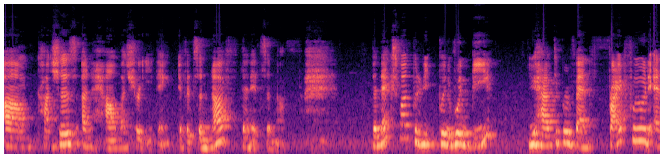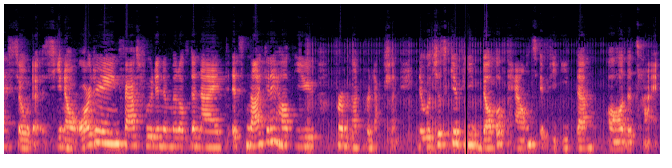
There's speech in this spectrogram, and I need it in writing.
um, conscious on how much you're eating. If it's enough then it's enough the next one would be, you have to prevent fried food and sodas. You know, ordering fast food in the middle of the night, it's not going to help you for milk production. It will just give you double pounds if you eat them all the time.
